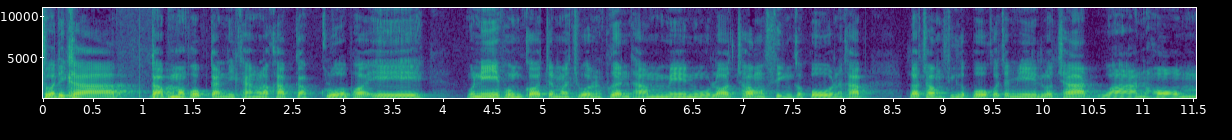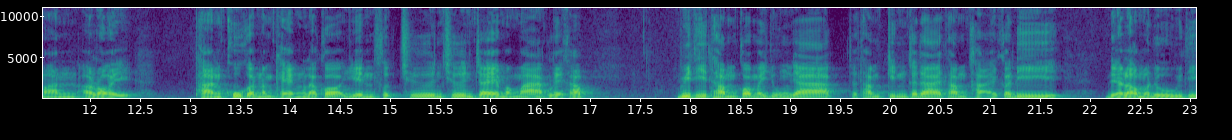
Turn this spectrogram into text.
สวัสดีครับ กลับมาพบกันอีกครั้งแล้วครับ กับครัวพ่อเอวันนี้ผมก็จะมาชวนเพื่อนๆทำเมนูลอดช่องสิงคโปร์นะครับลอดช่องสิงคโปร์ก็จะมีรสชาติหวานหอมมันอร่อย ทานคู่กับน้ำแข็ง แล้วก็เย็นสดชื่นชื่นใจมากๆเลยครับ วิธีทำก็ไม่ยุ่งยาก จะทำกินก็ได้ทำขายก็ดี เดี๋ยวเรามาดูวิธี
